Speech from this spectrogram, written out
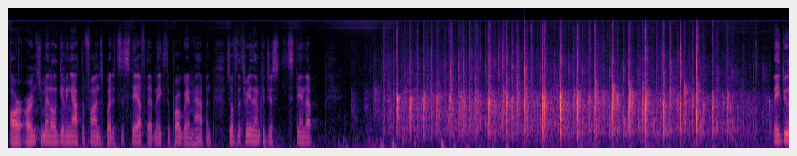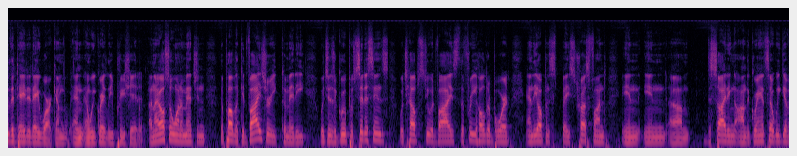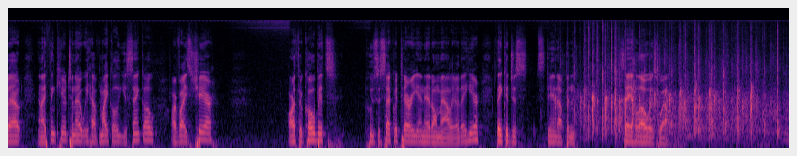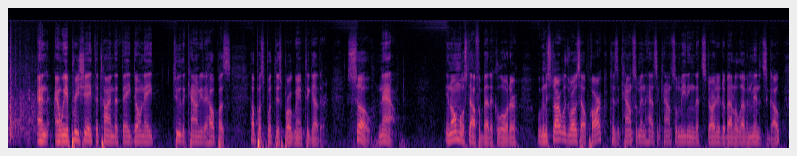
are, are instrumental in giving out the funds, but it's the staff that makes the program happen. So if the three of them could just stand up. They do the day-to-day work, and, and, and we greatly appreciate it. And I also want to mention the Public Advisory Committee, which is a group of citizens which helps to advise the Freeholder Board and the Open Space Trust Fund in, in um, deciding on the grants that we give out. And I think here tonight we have Michael Yasenko, our vice chair, Arthur Kobitz, who's the secretary, and Ed O'Malley. Are they here? They could just stand up and say hello as well. And, and we appreciate the time that they donate to the county to help us, help us put this program together. So, now, in almost alphabetical order, we're going to start with Roselle Park, because the councilman has a council meeting that started about 11 minutes ago.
